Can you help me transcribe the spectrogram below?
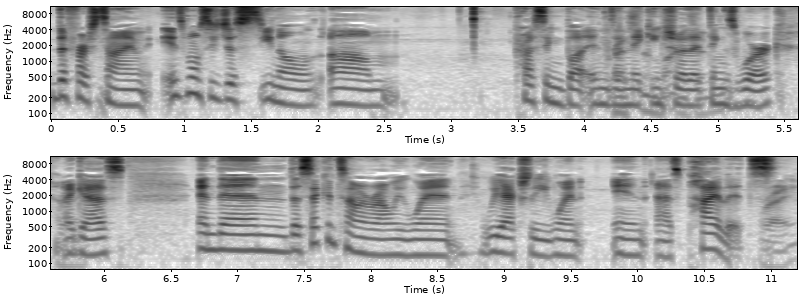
the first time it's mostly just you know um pressing buttons and Pressing making sure that things work i guess and then the second time around we went we actually went in as pilots Right.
